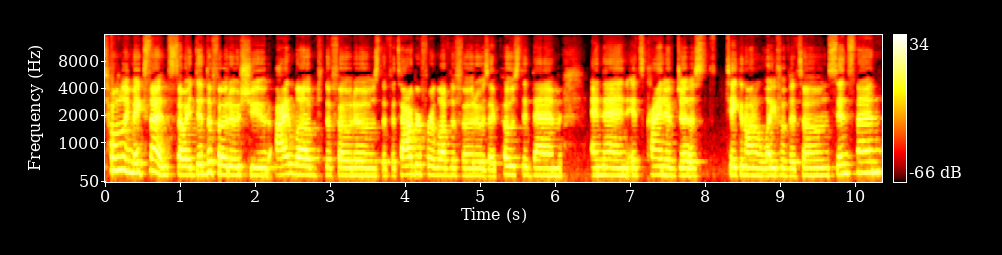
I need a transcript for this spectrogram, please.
totally makes sense. So I did the photo shoot. I loved the photos. The photographer loved the photos. I posted them. And then it's kind of just taken on a life of its own since then.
